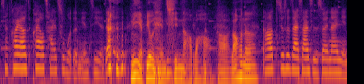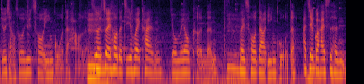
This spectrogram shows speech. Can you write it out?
像快要快要猜出我的年纪了这样。你也比我年轻呐，好不好？好，然后呢？然后就是在三十岁那一年，就想说去抽英国的好了，嗯所以最后的机会看有没有可能嗯会抽到英国的、啊，结果还是很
